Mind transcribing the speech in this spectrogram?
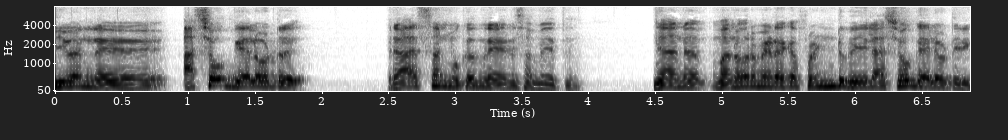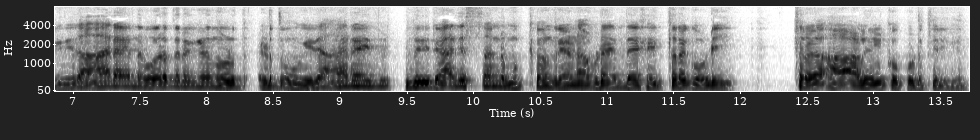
ഈവൻ അശോക് ഗെഹ്ലോട്ട് രാജസ്ഥാൻ മുഖ്യമന്ത്രിയായിരുന്ന സമയത്ത് ഞാൻ മനോരമയുടെ ഒക്കെ ഫ്രണ്ട് പേയിൽ അശോക് ഗെഹ്ലോട്ട് ഇരിക്കുന്നത് ഇത് ആരായെന്ന് ഓരോരുത്തരും ഇങ്ങനെ എടുത്തു നോക്കി. ഇത് ആരായത് ഇത്? രാജസ്ഥാന്റെ മുഖ്യമന്ത്രിയാണ്. അവിടെ അദ്ദേഹം ഇത്ര കോടി ഇത്ര ആളുകൾക്ക് കൊടുത്തിരിക്കുന്നു.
